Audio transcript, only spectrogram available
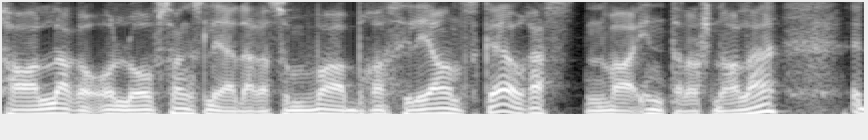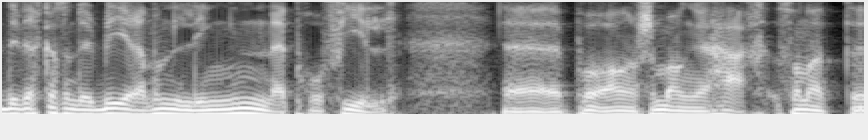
talere og lovsangsledere som var brasilianske, og resten var internasjonale. Det virker som det blir en sånn lignende profil eh, på arrangementet her. Sånn at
